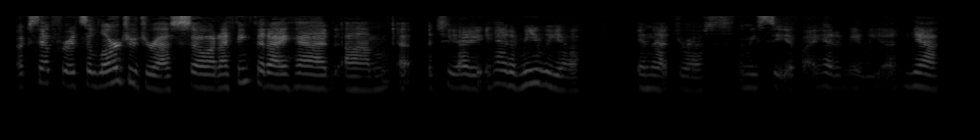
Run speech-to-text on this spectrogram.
Except for it's a larger dress, so, and I think that I had, um, uh, see, I had Amelia in that dress. Let me see if I had Amelia. Yeah.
